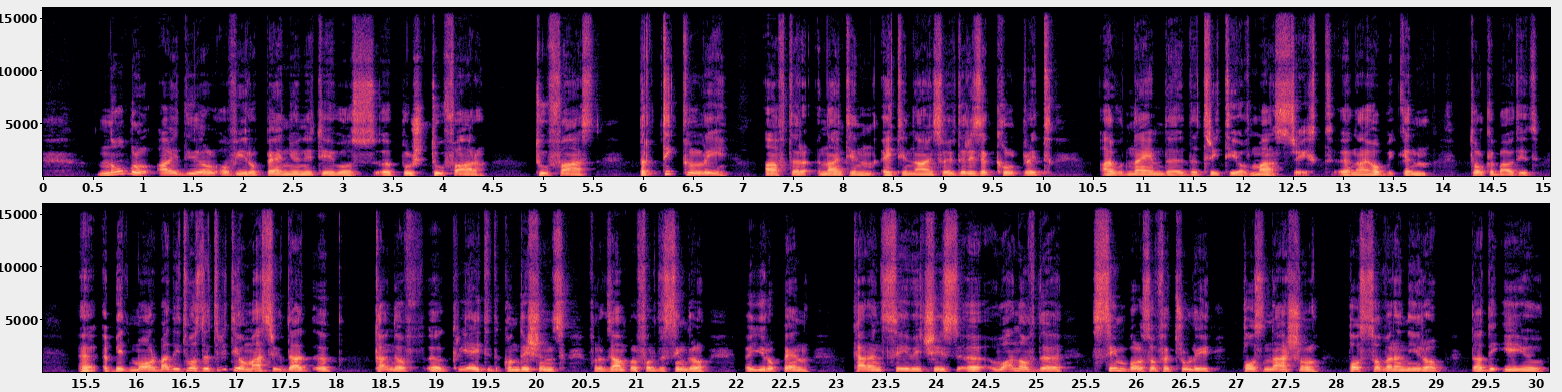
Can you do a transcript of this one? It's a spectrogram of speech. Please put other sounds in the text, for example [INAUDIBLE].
noble ideal of European unity was uh, pushed too far, too fast, particularly after 1989. So, if there is a culprit, I would name the, the Treaty of Maastricht, and I hope we can talk about it uh, a bit more. But it was the Treaty of Maastricht that uh, kind of uh, created conditions, for example, for the single uh, European currency, which is uh, one of the symbols of a truly post-national, post-sovereign Europe that the EU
